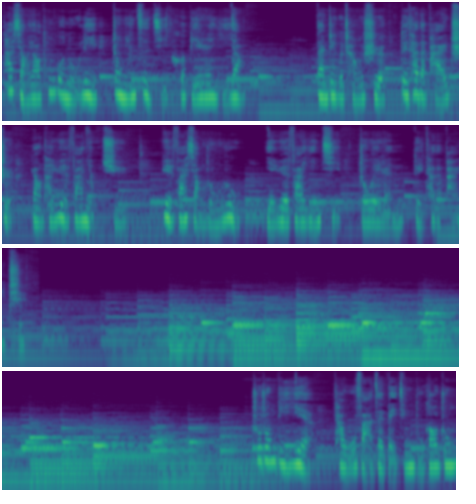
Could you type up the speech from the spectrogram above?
他想要通过努力证明自己和别人一样，但这个城市对他的排斥让他越发扭曲，越发想融入，也越发引起周围人对他的排斥。初中毕业，他无法在北京读高中，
